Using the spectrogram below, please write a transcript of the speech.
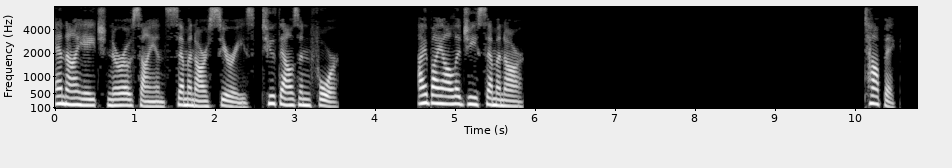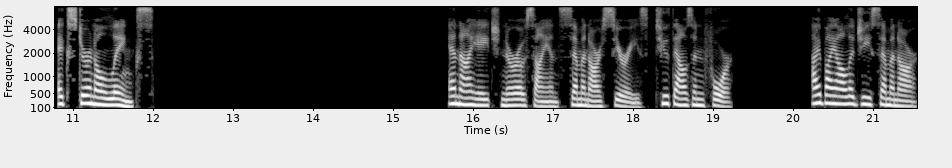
NIH Neuroscience Seminar Series 2004 iBiology Seminar External links NIH Neuroscience Seminar Series 2004 iBiology Seminar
